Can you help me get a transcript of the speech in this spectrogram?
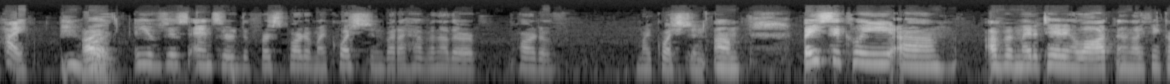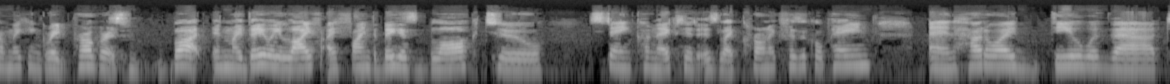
Hi. Hi. You've just answered the first part of my question, but I have another part of my question. Um, basically, um, I've been meditating a lot, and I think I'm making great progress. But in my daily life, I find the biggest block to staying connected is like chronic physical pain. And how do I deal with that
